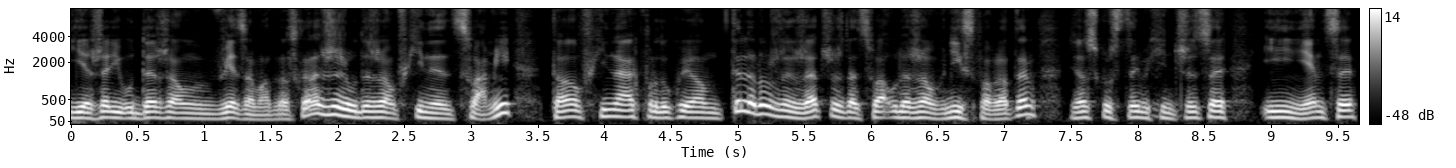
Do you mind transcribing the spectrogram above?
i jeżeli uderzą, wiedzą o tym doskonale, że uderzą w Chiny cłami, to w Chinach produkują tyle różnych rzeczy, że te cła uderzą w nich z powrotem. W związku z tym Chińczycy i Niemcy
